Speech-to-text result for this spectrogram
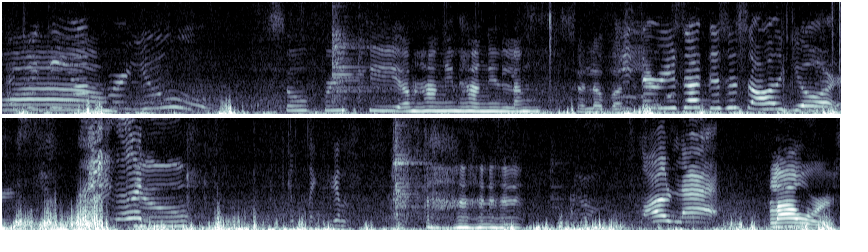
I'm picking up Wow, for you. so pretty. Ang hangin-hangin lang sa labas. Hey, Teresa, this is all yours. Thank you. Flowers.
